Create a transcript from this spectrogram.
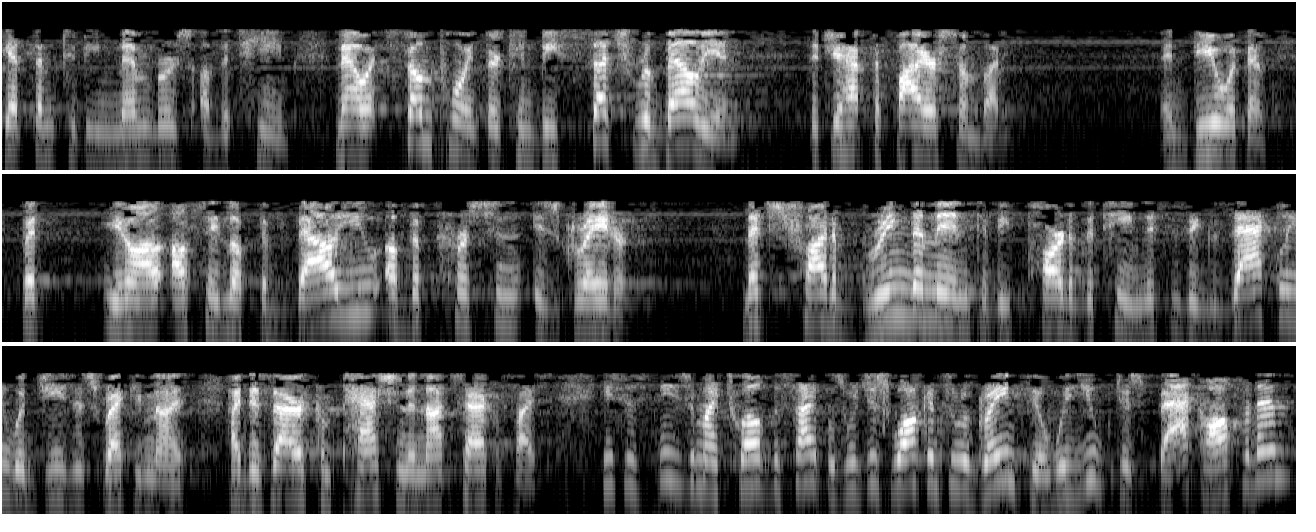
get them to be members of the team. Now, at some point, there can be such rebellion that you have to fire somebody and deal with them. But, you know, I'll, I'll say, look, the value of the person is greater. Let's try to bring them in to be part of the team. This is exactly what Jesus recognized. I desire compassion and not sacrifice. He says, These are my 12 disciples. We're just walking through a grain field. Will you just back off of them?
